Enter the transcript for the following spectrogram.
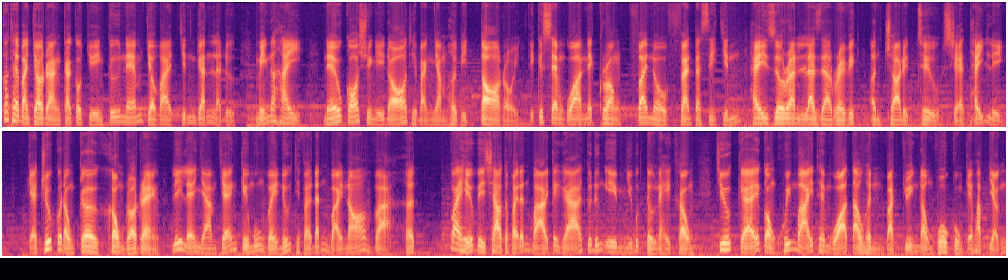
có thể bạn cho rằng cả câu chuyện cứ ném cho vai chính gánh là được, miễn nó hay. Nếu có suy nghĩ đó thì bạn nhầm hơi bị to rồi, vì cứ xem qua Necron Final Fantasy 9 hay Zoran Lazarevic Uncharted 2 sẽ thấy liền. Kẻ trước có động cơ không rõ ràng, lý lẽ nhàm chán kiểu muốn về nước thì phải đánh bại nó và hết. Có ai hiểu vì sao tôi phải đánh bại cái gã cứ đứng im như bức tượng này hay không? Chưa kể còn khuyến mãi thêm quả tạo hình và chuyển động vô cùng kém hấp dẫn.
